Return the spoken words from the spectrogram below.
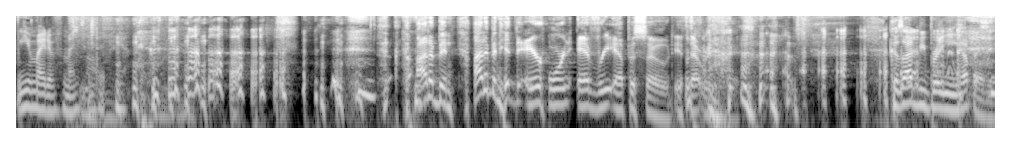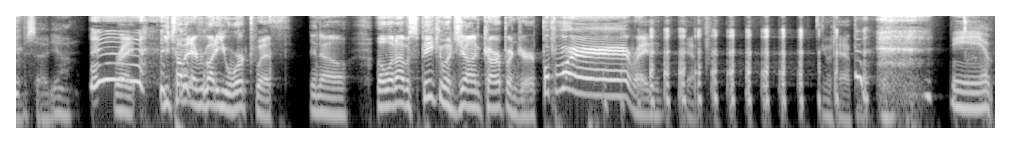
you might have mentioned it. Yeah. I'd have been I'd have been hitting the air horn every episode if that were the case. because I'd be bringing up every episode. Yeah. right. You talk about everybody you worked with. You know, oh, when I was speaking with John Carpenter, right? Yeah. What happened? Yep.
